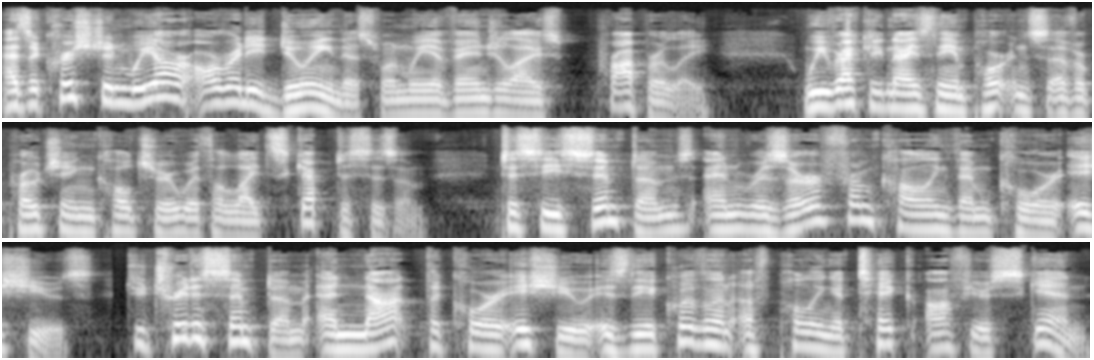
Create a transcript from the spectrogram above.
As a Christian, we are already doing this when we evangelize properly. We recognize the importance of approaching culture with a light skepticism, to see symptoms and reserve from calling them core issues. To treat a symptom and not the core issue is the equivalent of pulling a tick off your skin.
